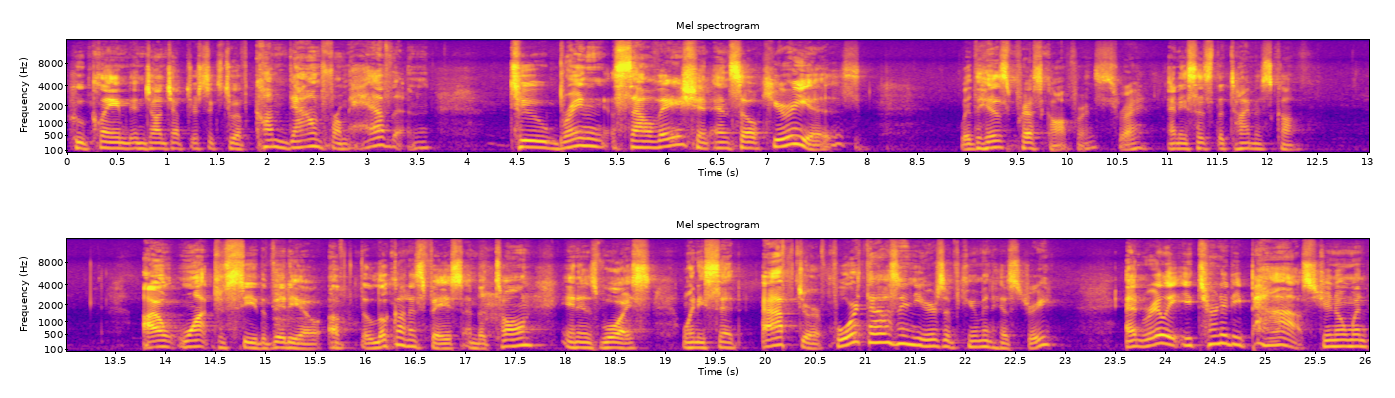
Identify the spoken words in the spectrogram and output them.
who claimed in John chapter 6 to have come down from heaven to bring salvation. And so here he is with his press conference, right? And he says, The time has come. I want to see the video of the look on his face and the tone in his voice when he said, After 4,000 years of human history, and really eternity past. You know, when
